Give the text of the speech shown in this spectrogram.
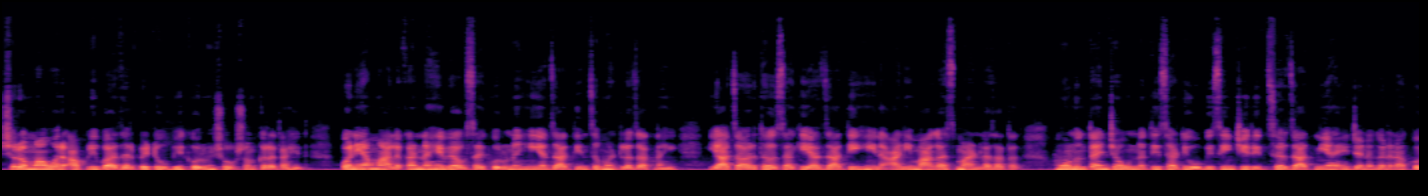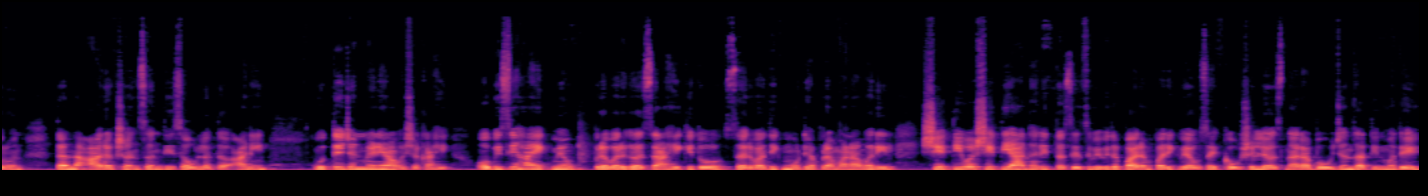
श्रमावर आपली बाजारपेठ उभी करून शोषण करत आहेत. पण या मालकांना हे व्यवसाय करूनही या जातींचं म्हटलं जात नाही. याचा अर्थ असा की या जातीहीन आणि मागास मानला जातात. म्हणून त्यांच्या उन्नतीसाठी ओबीसींची रितसर आहे जनगणना करून त्यांना आरक्षण संधी सवलत आणि उत्तेजन मिळणे आवश्यक आहे. ओबीसी हा एकमेव प्रवर्ग असा आहे की तो सर्वाधिक मोठ्या प्रमाणावरील शेती व शेती आधारित तसेच विविध पारंपरिक व्यावसायिक कौशल्य असणारा बहुजन जातींमध्ये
